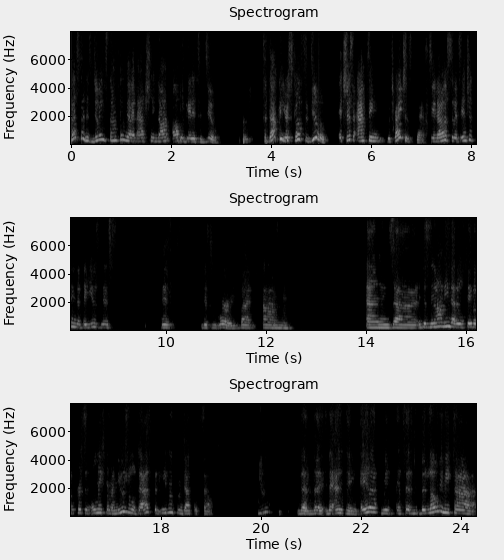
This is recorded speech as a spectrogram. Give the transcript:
Chesed is doing something that I'm actually not obligated to do. Tzedakah, you're supposed to do it's just acting with righteousness, you know. So it's interesting that they use this this this word, but um, and uh, it does not mean that it will save a person only from unusual death, but even from death itself. The the the ending. It says below mimita,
